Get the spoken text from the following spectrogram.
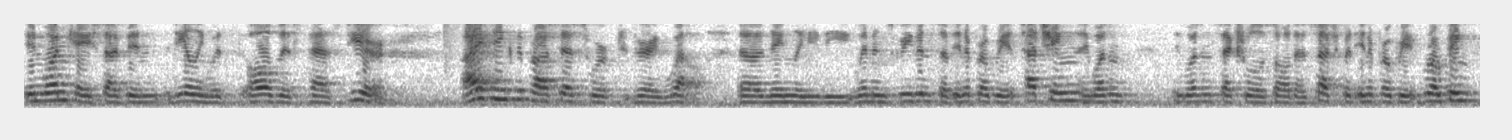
In one case I've been dealing with all this past year, I think the process worked very well, uh, namely the women's grievance of inappropriate touching. It wasn't, it wasn't sexual assault as such, but inappropriate groping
